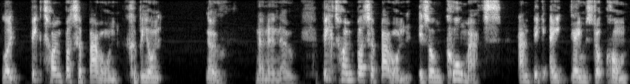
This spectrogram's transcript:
Like Big Time Butter Baron could be on. No, no, no, no. Big Time Butter Baron is on Cool Maths and Big8Games.com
